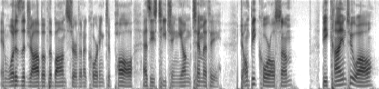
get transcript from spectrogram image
And what is the job of the bondservant according to Paul as he's teaching young Timothy? Don't be quarrelsome, be kind to all,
